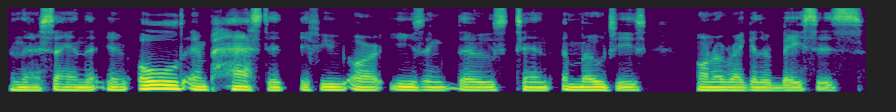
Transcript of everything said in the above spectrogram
And they're saying that you're old and past it if you are using those 10 emojis on a regular basis.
